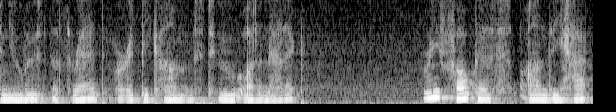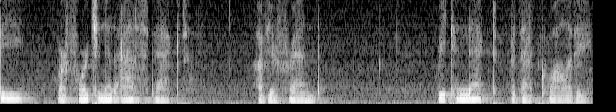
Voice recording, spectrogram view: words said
When you lose the thread or it becomes too automatic, refocus on the happy or fortunate aspect of your friend. Reconnect with that quality.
